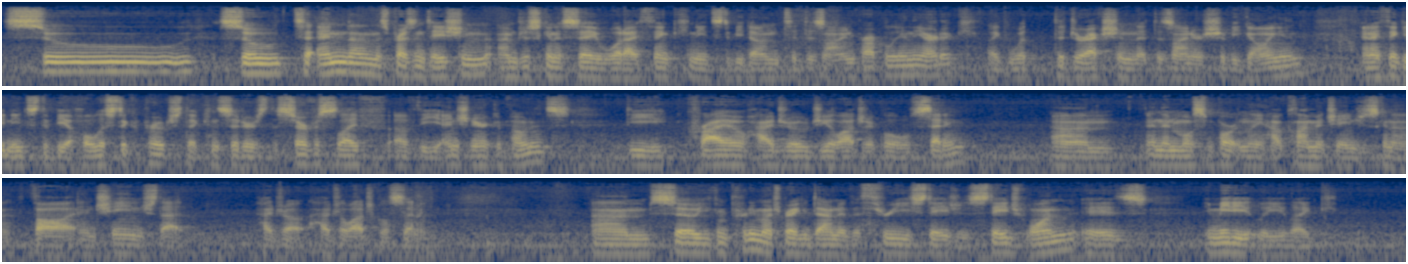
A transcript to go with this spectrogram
So, so to end on this presentation, I'm just going to say what I think needs to be done to design properly in the Arctic, like what the direction that designers should be going in. And I think it needs to be a holistic approach that considers the service life of the engineered components, the cryo hydrogeological setting, um, and then most importantly, how climate change is going to thaw and change that hydro- hydrological setting. Um, so you can pretty much break it down into three stages. Stage one is immediately like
